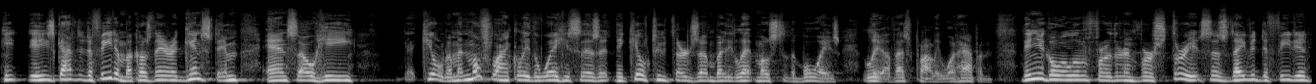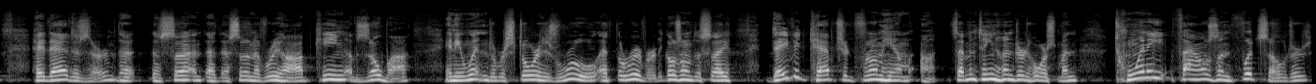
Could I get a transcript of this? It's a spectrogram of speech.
he, he's got to defeat them because they're against him. And so he killed them. And most likely, the way he says it, they killed two thirds of them, but he let most of the boys live. That's probably what happened. Then you go a little further in verse 3. It says David defeated Hadadezer, the, the, son, uh, the son of Rehob, king of Zobah, and he went in to restore his rule at the river. It goes on to say David captured from him uh, 1,700 horsemen, 20,000 foot soldiers,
